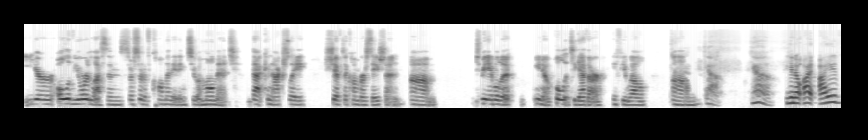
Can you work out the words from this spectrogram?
your all of your lessons are sort of culminating to a moment that can actually shift a conversation um, to be able to you know pull it together, if you will. Um, yeah, yeah. You know, I I've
